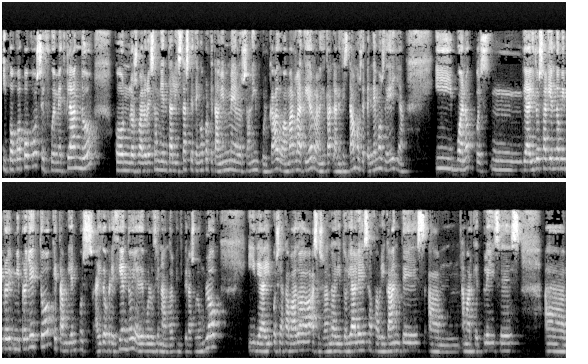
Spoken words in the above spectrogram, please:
y poco a poco se fue mezclando con los valores ambientalistas que tengo porque también me los han inculcado. Amar la tierra, la necesitamos, dependemos de ella. Y bueno, pues mm, de ahí ha ido saliendo mi, mi, proyecto que también pues ha ido creciendo y ha ido evolucionando. Al principio era solo un blog y de ahí pues he acabado asesorando a editoriales, a fabricantes, a, marketplaces, a,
